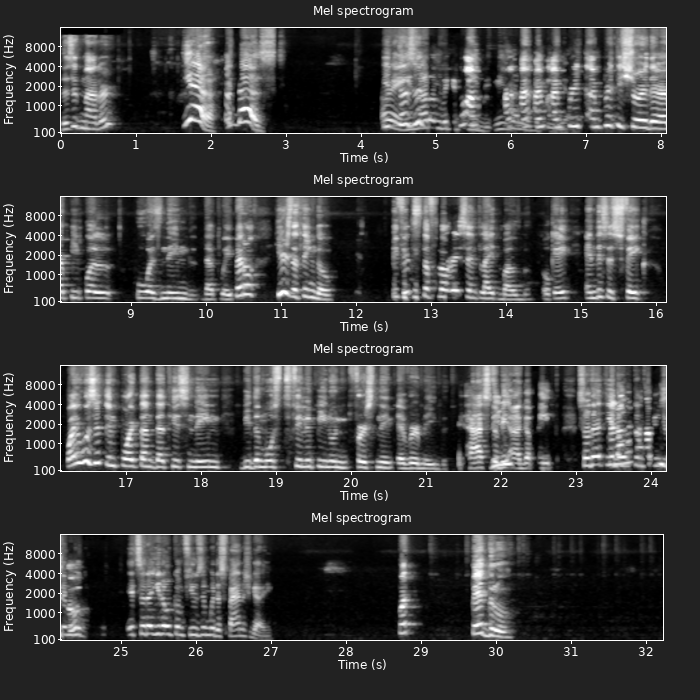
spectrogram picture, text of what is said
Does it matter? Yeah, it does. It Alright, he's doesn't- not on Wikipedia. No, I'm, He's I, not I, on I'm, I'm pretty I'm pretty sure there are people who was named that way. Pero here's the thing though. If it's the fluorescent light bulb, okay, and this is fake, why was it important that his name be the most Filipino first name ever made? It has to be Really? Agapito. So that you Kailangan don't confuse him with it's so that you don't confuse him with a Spanish guy. But Pedro,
